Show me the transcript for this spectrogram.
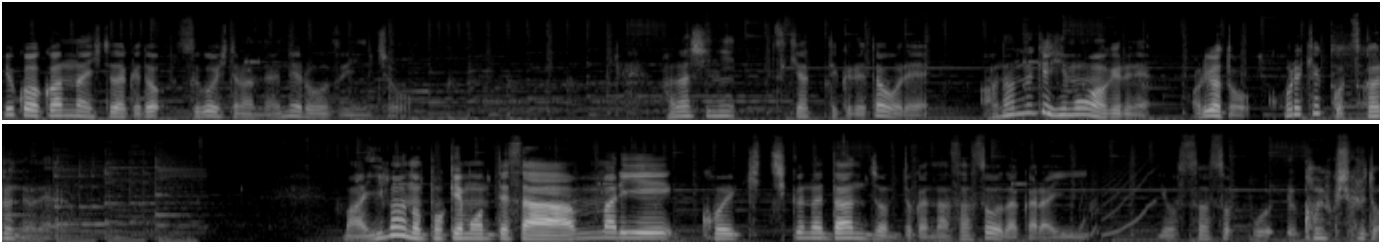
よくわかんない人だけど、すごい人なんだよね、ローズ委員長。話に付き合ってくれた俺、穴抜け紐をあげるね。ありがとう。これ結構使えるんだよね。まあ今のポケモンってさ、あんまりこういう鬼畜なダンジョンとかなさそうだからいい。良さそう。お回復してくれ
